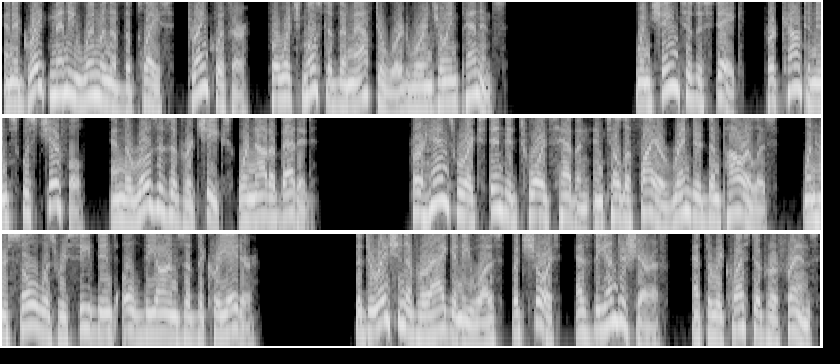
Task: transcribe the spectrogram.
and a great many women of the place, drank with her, for which most of them afterward were enjoined penance. When chained to the stake, her countenance was cheerful, and the roses of her cheeks were not abetted. Her hands were extended towards heaven until the fire rendered them powerless, when her soul was received into the arms of the Creator. The duration of her agony was but short, as the undersheriff, at the request of her friends,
